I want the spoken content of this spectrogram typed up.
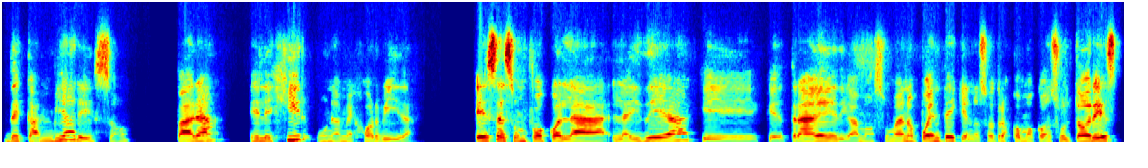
de cambiar eso para elegir una mejor vida. Esa es un poco la, idea que, trae, digamos, Humano Puente y que nosotros como consultores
